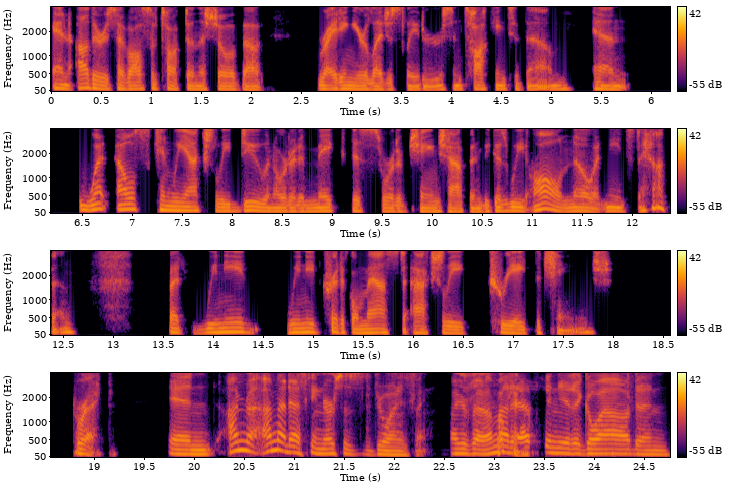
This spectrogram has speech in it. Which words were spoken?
And others have also talked on the show about writing your legislators and talking to them. And what else can we actually do in order to make this sort of change happen? Because we all know it needs to happen, but we need we need critical mass to actually create the change. Correct. And I'm not, I'm not asking nurses to do anything. Like I said, I'm not okay. asking you to go out and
